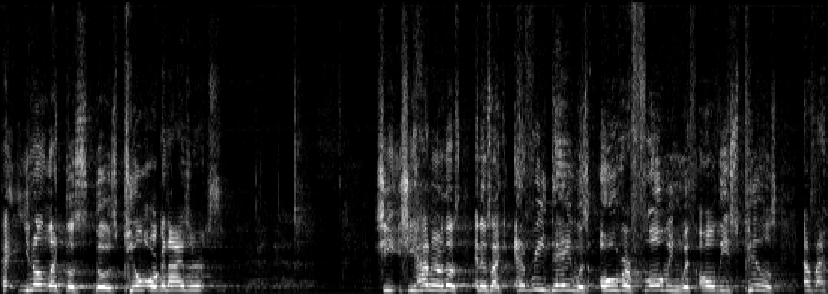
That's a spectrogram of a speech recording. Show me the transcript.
Hey, you know, like those, those pill organizers? She, she had one of those, and it was like every day was overflowing with all these pills. I was like,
